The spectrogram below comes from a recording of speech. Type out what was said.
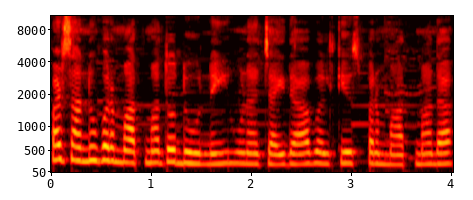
ਪਰ ਸਾਨੂੰ ਪਰਮਾਤਮਾ ਤੋਂ ਦੂਰ ਨਹੀਂ ਹੋਣਾ ਚਾਹੀਦਾ, ਬਲਕਿ ਉਸ ਪਰਮਾਤਮਾ ਦਾ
